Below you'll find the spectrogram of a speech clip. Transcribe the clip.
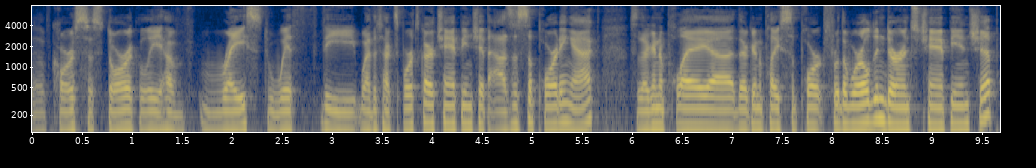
of course, historically have raced with the WeatherTech Sports Car Championship as a supporting act. So they're going to play. Uh, they're going to play support for the World Endurance Championship.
